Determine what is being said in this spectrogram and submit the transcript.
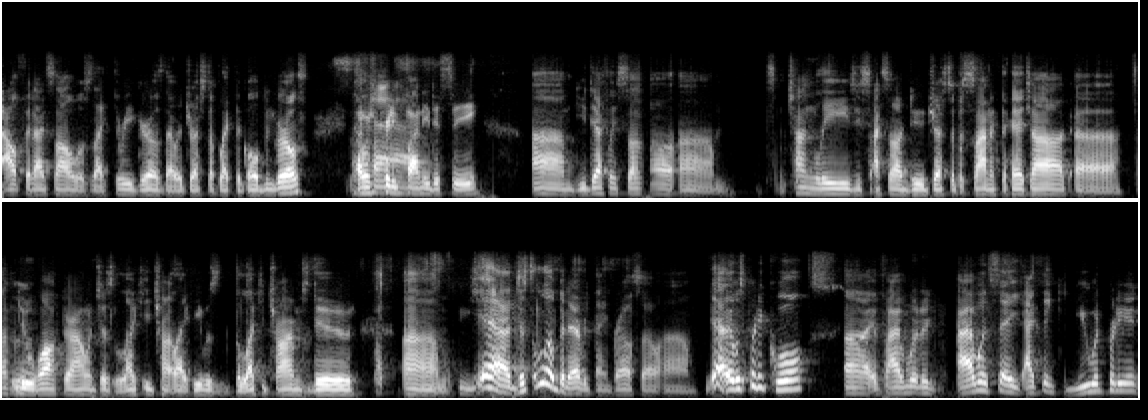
outfit I saw was like three girls that were dressed up like the Golden Girls. That was pretty funny to see. Um, you definitely saw um, some Chun-Li's. I saw a dude dressed up as Sonic the Hedgehog. Uh, some dude Mm. walked around with just Lucky Charm, like he was the Lucky Charms dude. Um, yeah, just a little bit of everything, bro. So um, yeah, it was pretty cool. Uh, if I would, I would say I think you would pretty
